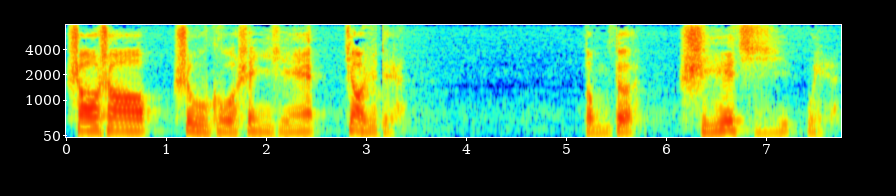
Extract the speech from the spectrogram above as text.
稍稍受过圣贤教育的人，懂得舍己为人。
